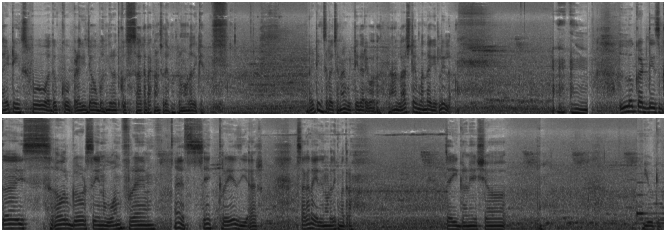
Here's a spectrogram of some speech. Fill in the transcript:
ಲೈಟಿಂಗ್ಸು ಅದಕ್ಕೂ ಬೆಳಗಿನ ಜಾವ ಬಂದಿರೋದಕ್ಕೂ ಸಖತ್ತಾಗಿ ಕಾಣಿಸುತ್ತೆ ಮಾತ್ರ ನೋಡೋದಕ್ಕೆ. ಲೈಟಿಂಗ್ಸ್ ಎಲ್ಲ ಚೆನ್ನಾಗಿ ಬಿಟ್ಟಿದ್ದಾರೆ ಇವಾಗ. ನಾನು ಲಾಸ್ಟ್ ಟೈಮ್ ಬಂದಾಗ ಇರಲಿಲ್ಲ. Look at this guys all gods in one frame yes craze ಯಾರ್ ಸಖತ್ತಾಗಿದೆ ನೋಡೋದಕ್ಕೆ ಮಾತ್ರ. ಜೈ ಗಣೇಶ. ಯೂಟ್ಯೂಬ್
